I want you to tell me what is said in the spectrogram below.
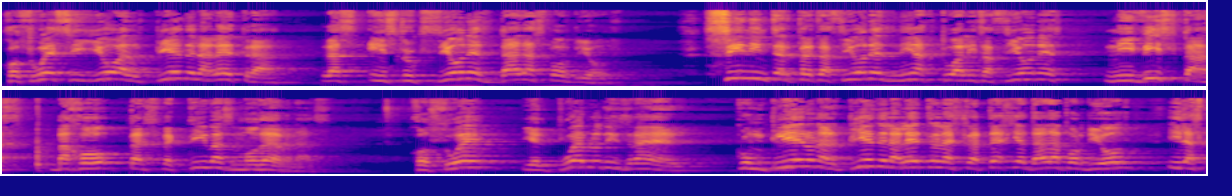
Josué siguió al pie de la letra las instrucciones dadas por Dios sin interpretaciones ni actualizaciones ni vistas bajo perspectivas modernas. Josué y el pueblo de Israel cumplieron al pie de la letra la estrategia dada por Dios y las,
